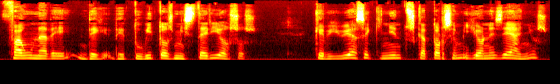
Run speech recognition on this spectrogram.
fauna de, de, tubitos misteriosos, que vivió hace 514 millones de años,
